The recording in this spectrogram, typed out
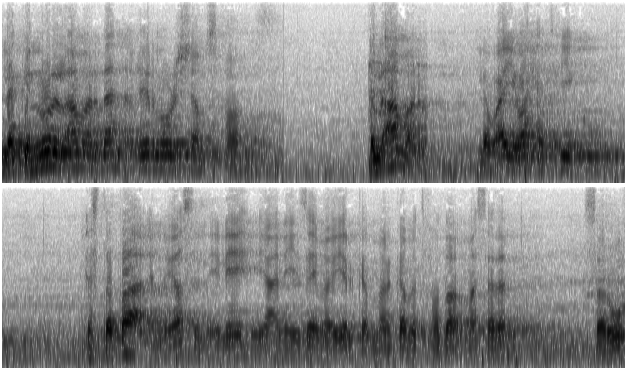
لكن نور القمر ده غير نور الشمس خالص. القمر لو أي واحد فيكم استطاع انه يصل إليه يعني زي ما يركب مركبة فضاء مثلا صاروخ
